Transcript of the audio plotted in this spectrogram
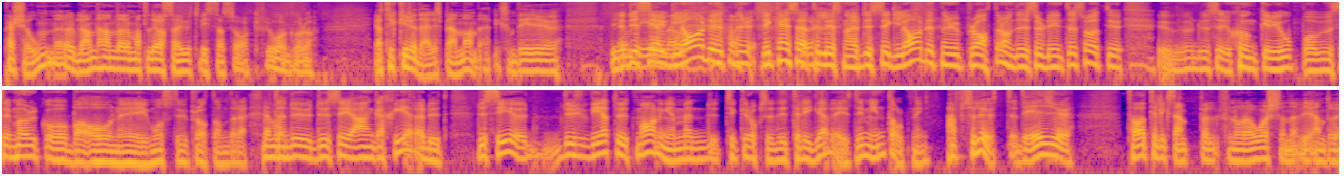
personer och ibland handlar det om att lösa ut vissa sakfrågor. Och jag tycker det där är spännande. Liksom, det är ju, det ju Du ser av- glad ut, när du, det kan jag säga till lyssnare, du ser glad ut när du pratar om det, så det är inte så att du, du ser, sjunker ihop och ser mörk och bara åh nej, måste vi prata om det där. Nej, Utan du, du ser engagerad ut. Du, ser, du vet utmaningen men du tycker också det triggar dig. Det är min tolkning. Absolut. Det är ju, ta till exempel för några år sedan när vi ändå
